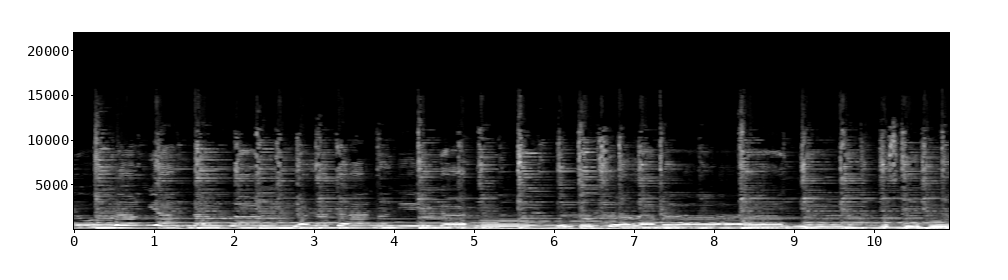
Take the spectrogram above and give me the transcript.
jurang yang dalam. Yang akan mengikatmu untuk selama pun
